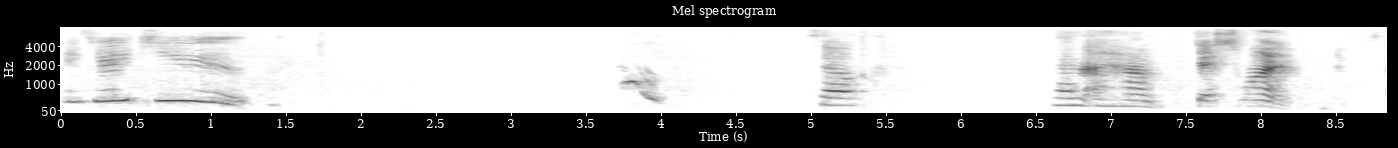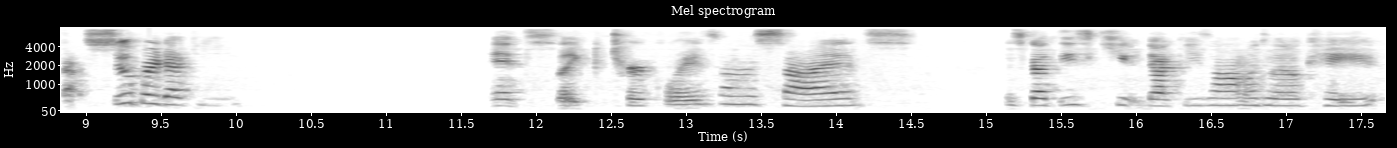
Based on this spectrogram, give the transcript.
it's very cute. So then I have this one. It's got super ducky. It's like turquoise on the sides. It's got these cute duckies on with little cape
